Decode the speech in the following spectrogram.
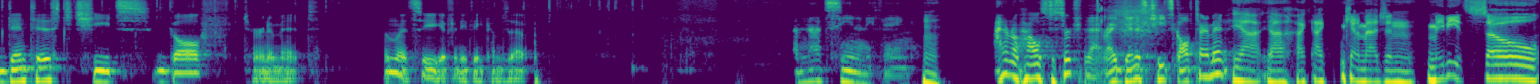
dentist cheats golf tournament, and let's see if anything comes up. I'm not seeing anything. Hmm. I don't know how else to search for that, right? Dennis cheats golf tournament. Yeah, yeah. I, I can't imagine. Maybe it's so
